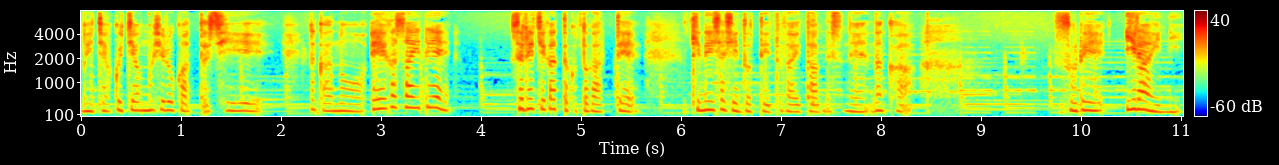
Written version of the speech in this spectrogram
めちゃくちゃ面白かったしなんかあの映画祭ですれ違ったことがあって記念写真撮っていただいたんですね。なんかそれ以来に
